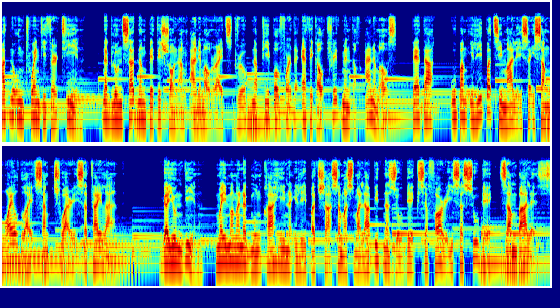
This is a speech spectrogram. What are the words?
at noong 2013, naglunsad ng petisyon ang animal rights group na People for the Ethical Treatment of Animals, PETA, upang ilipat si Mali sa isang wildlife sanctuary sa Thailand. Gayun din, may mga nagmungkahi na ilipat siya sa mas malapit na Zubik Safari sa Subic, Zambales.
